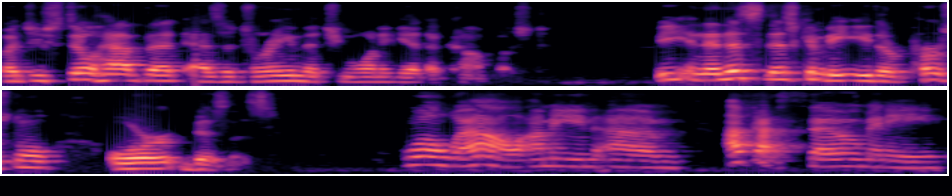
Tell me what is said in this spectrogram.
but you still have it as a dream that you want to get accomplished. Be and then this this can be either personal or business. Well, wow. I mean, um, I've got so many,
